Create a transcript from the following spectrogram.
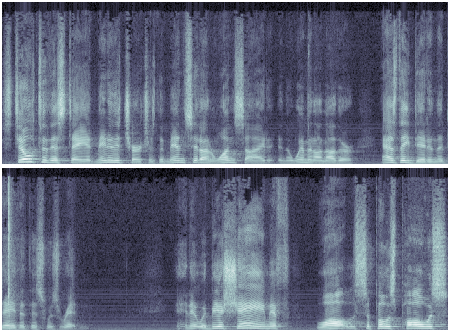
still to this day, in many of the churches, the men sit on one side and the women on other, as they did in the day that this was written. And it would be a shame if, while, suppose Paul was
